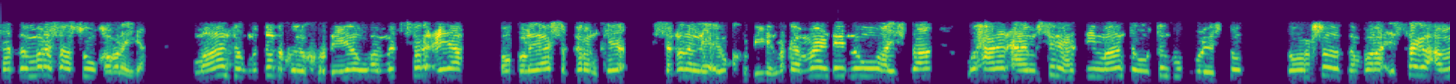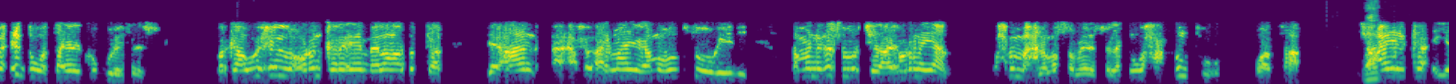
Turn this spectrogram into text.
Ta dambana saasuu qabanaya. Maanta muddada kala kordhiyana waa mid sharciya oo golayaasha qaranka shaqadan leh ay u kordhiyeen. Marka mandate-na wuu haystaa waxaanan aaminsanay haddii maanta uu tan ku guulaysto doorashada dambena isaga ama ciddu wataa inay ku guulaysanayso marka wixii la odhan kara ee meelaha dadka dee aan arrimahayaga ama hoos u ogeyni ama naga soo horjeeda ay odhanayaan waxba macno ma samaynayso laakiin waxa runtu waa taa jacaylka iyo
